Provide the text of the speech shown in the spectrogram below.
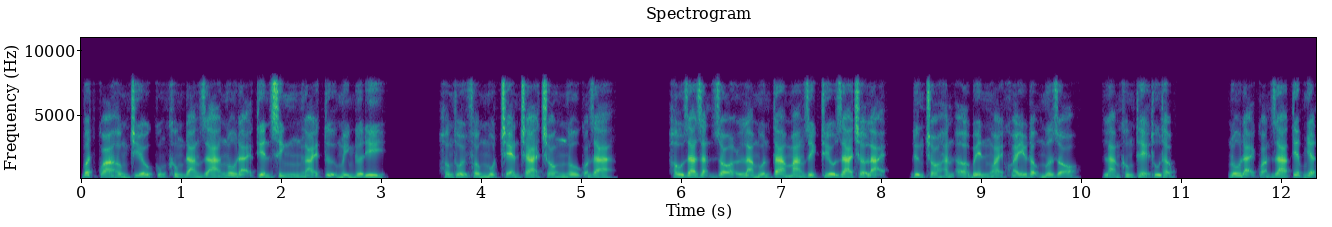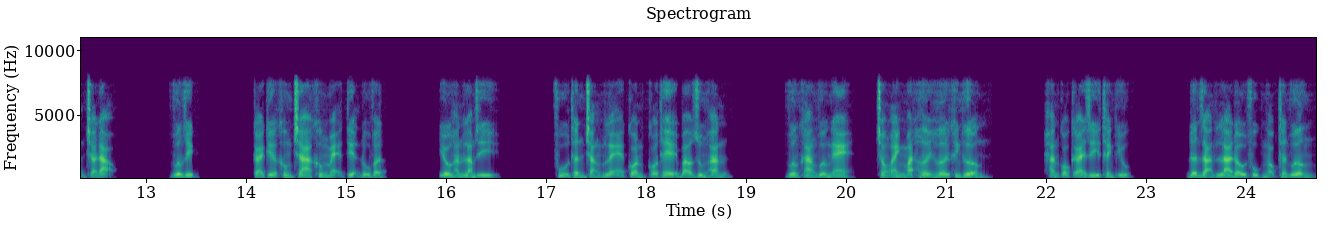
bất quá hồng chiếu cũng không đáng giá ngô đại tiên sinh ngài tự mình đưa đi. Hồng thổi phồng một chén trà cho ngô quản gia. Hầu ra dặn dò là muốn ta mang dịch thiếu ra trở lại, đừng cho hắn ở bên ngoài khoáy động mưa gió, làm không thể thu thập. Nô đại quản gia tiếp nhận trà đạo. Vương dịch. Cái kia không cha không mẹ tiện đồ vật. Yếu hắn làm gì? Phụ thân chẳng lẽ còn có thể bao dung hắn? Vương khang vừa nghe, trong ánh mắt hơi hơi khinh thường. Hắn có cái gì thành tựu? Đơn giản là đầu phục ngọc thân vương,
